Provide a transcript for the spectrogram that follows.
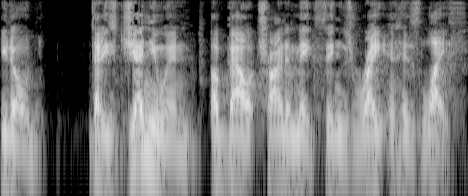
you know, that he's genuine about trying to make things right in his life.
